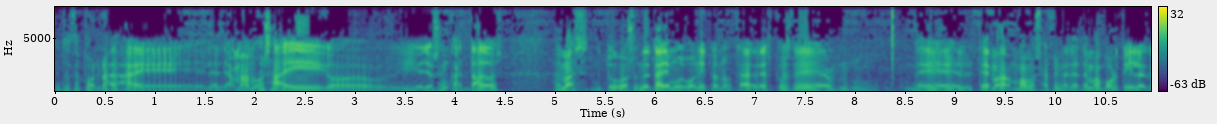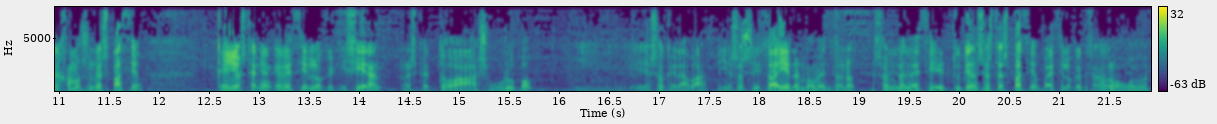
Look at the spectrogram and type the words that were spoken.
Entonces, pues nada, eh, les llamamos ahí y ellos encantados. Además, tuvimos un detalle muy bonito, ¿no? Que después de, mm, del tema, vamos, al final del tema por ti, les dejamos un espacio que ellos tenían que decir lo que quisieran respecto a su grupo y eso quedaba. Y eso se hizo ahí en el momento, ¿no? Eso en plan de decir, tú tienes este espacio para decir lo que te salga de los huevos.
